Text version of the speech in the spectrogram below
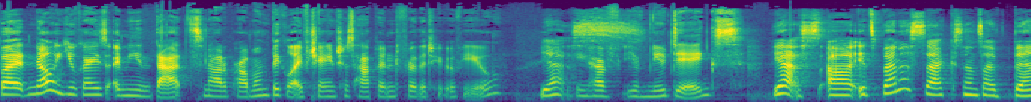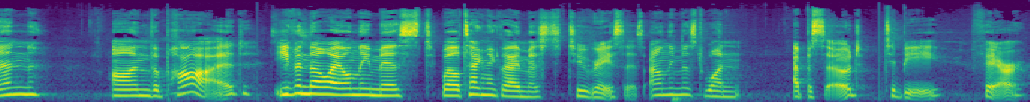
But no, you guys, I mean, that's not a problem. Big life change has happened for the two of you. Yes. You have you have new digs. Yes, uh, it's been a sec since I've been on the pod, even though I only missed, well, technically I missed two races. I only missed one episode, to be fair.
